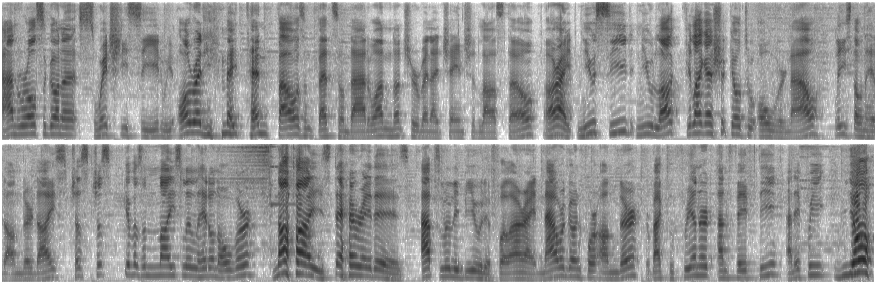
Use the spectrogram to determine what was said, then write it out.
And we're also gonna switch the seed. We already made 10,000 bets on that one. Not sure when I changed it last though. All right, new seed, new luck feel like I should go to over now. Please don't hit under dice. Just, just give us a nice little hit on over. Nice! There it is. Absolutely beautiful. All right, now we're going for under. We're back to 350. And if we... Yo!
